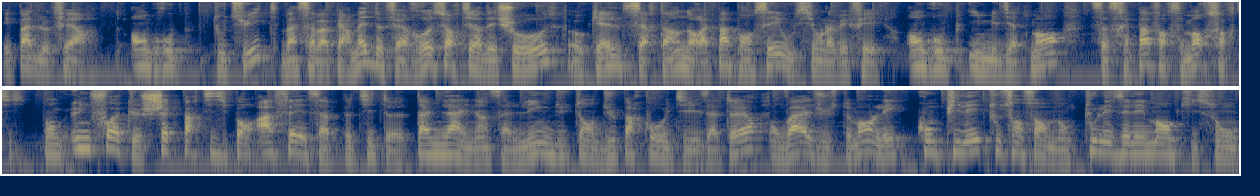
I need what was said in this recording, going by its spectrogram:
et pas de le faire en groupe tout de suite, bah, ça va permettre de faire ressortir des choses auxquelles certains n'auraient pas pensé ou si on l'avait fait en groupe immédiatement, ça serait pas forcément ressorti. Donc une fois que chaque participant a fait sa petite euh, timeline, hein, sa ligne du temps du parcours utilisateur, on va justement les compiler tous ensemble. Donc tous les éléments qui sont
